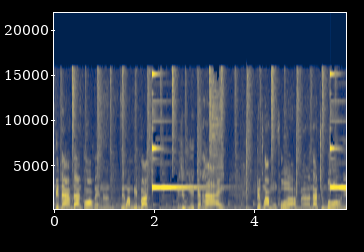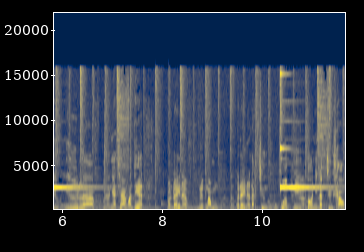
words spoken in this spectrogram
Việt Nam đang có cái là nước mắm miền Bắc. Ví dụ như Cát Hải, nước mắm của Nam Trung Bộ ví dụ như là Nha Trang, Phan Thiết. Còn đây là nước mắm ở đây là đặc trưng của Phú Quốc thì có những đặc trưng sau.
